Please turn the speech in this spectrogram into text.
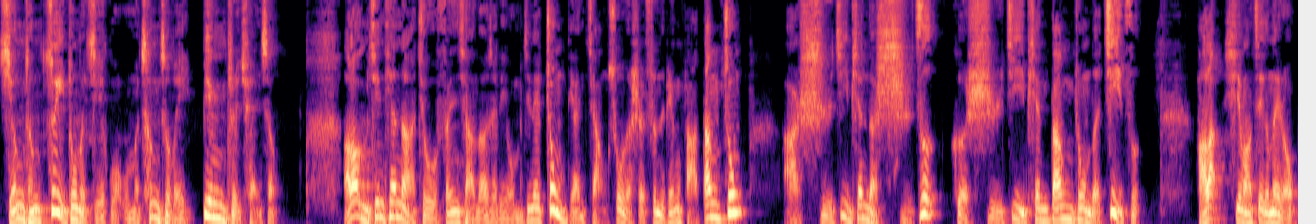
形成最终的结果，我们称之为兵之全胜。好了，我们今天呢就分享到这里。我们今天重点讲述的是《孙子兵法》当中啊《史记》篇的“史”字和《史记》篇当中的“记”字。好了，希望这个内容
